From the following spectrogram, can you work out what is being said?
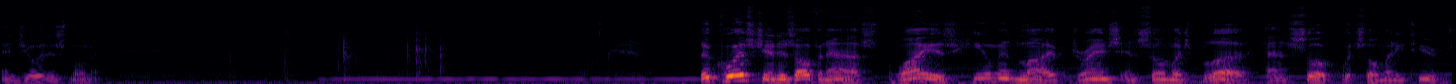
Enjoy this moment. The question is often asked why is human life drenched in so much blood and soaked with so many tears?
